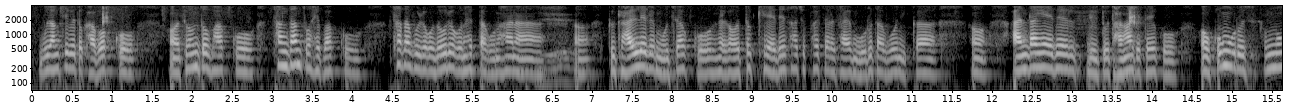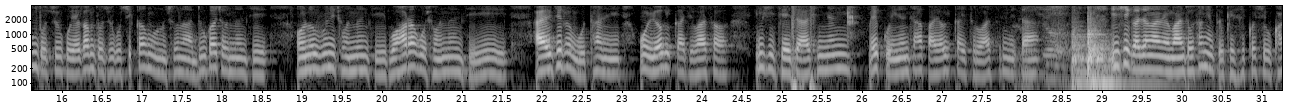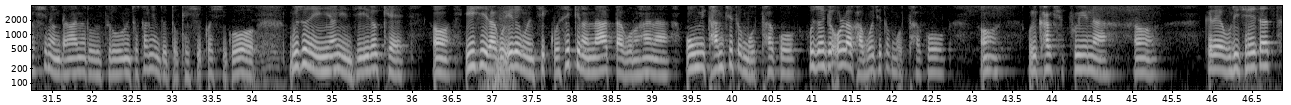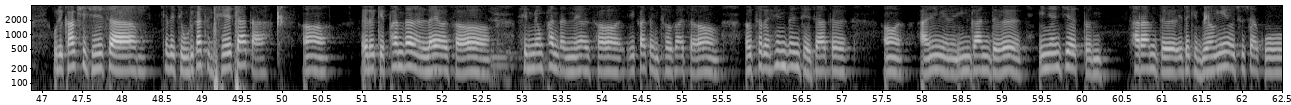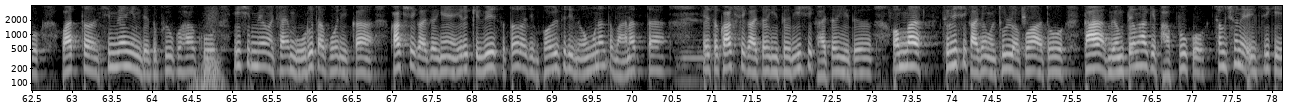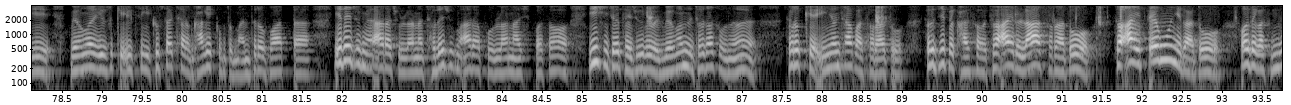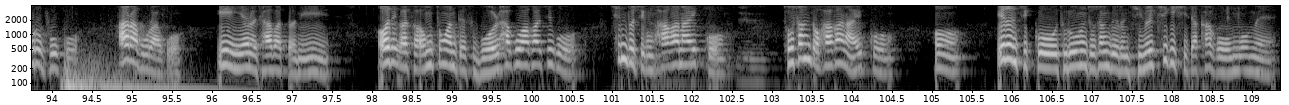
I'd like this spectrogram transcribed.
무당집에도 가봤고 어, 점도 받고 상담도 해봤고 찾아보려고 노력은 했다고는 하나 어, 그 갈래를 못 잡고 내가 어떻게 내 사주팔자를 잘 모르다 보니까 어, 안 당해야 될 일도 당하게 되고 어, 꿈으로 선몽도 주고 예감도 주고 직감으로 주나 누가 줬는지 어느 분이 줬는지 뭐 하라고 줬는지 알지를 못하니 오늘 여기까지 와서 임시 제자 신년 맺고 인연 잡아 여기까지 들어왔습니다. 이시 가정 안에만 조상님도 계실 것이고 각시 명당 안으로 들어오는 조상님들도 계실 것이고 무슨 인연인지 이렇게 어, 이시라고 이름을 짓고 새끼는 낳았다고는 하나 몸이 담지도 못하고 호적에 올라가 보지도 못하고 어, 우리 각시 부인아 어, 그래 우리 제자 우리 각시 제자 그래 우리 같은 제자다 어, 이렇게 판단을 내어서 신명 판단 내어서 이 가정 저 가정 너처럼 힘든 제자들 어, 아니면 인간들 인연 지었던 사람들 이렇게 명의어 주자고 왔던 신명인데도 불구하고 이 신명을 잘 모르다 보니까 각시 가정에 이렇게 위에서 떨어진 벌들이 너무나도 많았다. 그래서 각시 가정이든 이시 가정이든 엄마 전시 가정을 둘러보아도 다 명땜하기 바쁘고 청춘에 일찍이 명을 이렇게 일찍이 급살처럼 가게끔도 만들어 보았다. 이래주면 알아줄라나 저래주면 알아볼라나 싶어서 이시 저 대주를 명없는 저자손을 저렇게 인연 잡아서라도 저 집에 가서 저 아이를 낳아서라도 저 아이 때문이라도 어디 가서 물어보고 알아보라고 이 인연을 잡았더니 어디 가서 엉뚱한 데서 뭘 하고 와가지고 신도 지금 화가 나 있고 조상도 화가 나 있고 어 이름 짓고 들어오는 조상들은 진을 치기 시작하고 온몸에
